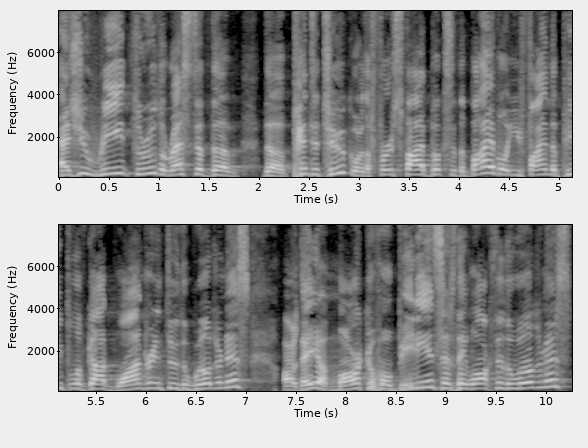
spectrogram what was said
As you read through the rest of the, the Pentateuch or the first five books of the Bible, you find the people of God wandering through the wilderness. Are they a mark of obedience as they walk through the wilderness?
